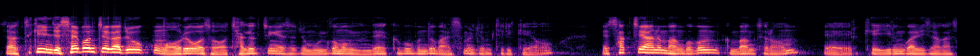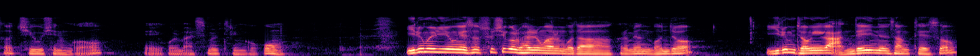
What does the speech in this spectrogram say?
자, 특히 이제 세 번째가 조금 어려워서 자격증에서 좀 울거먹는데 그 부분도 말씀을 좀 드릴게요. 예, 삭제하는 방법은 금방처럼 예, 이렇게 이름 관리자 가서 지우시는 거 예, 이걸 말씀을 드린 거고 이름을 이용해서 수식을 활용하는 거다. 그러면 먼저 이름 정의가 안 돼 있는 상태에서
